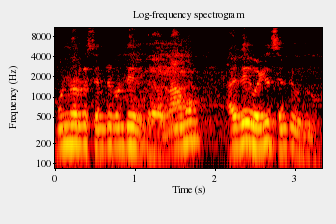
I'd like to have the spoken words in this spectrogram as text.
முன்னோர்கள் சென்று கொண்டே இருக்கிறார்கள் நாமும் அதே வழியில் சென்று விடுவோம்.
